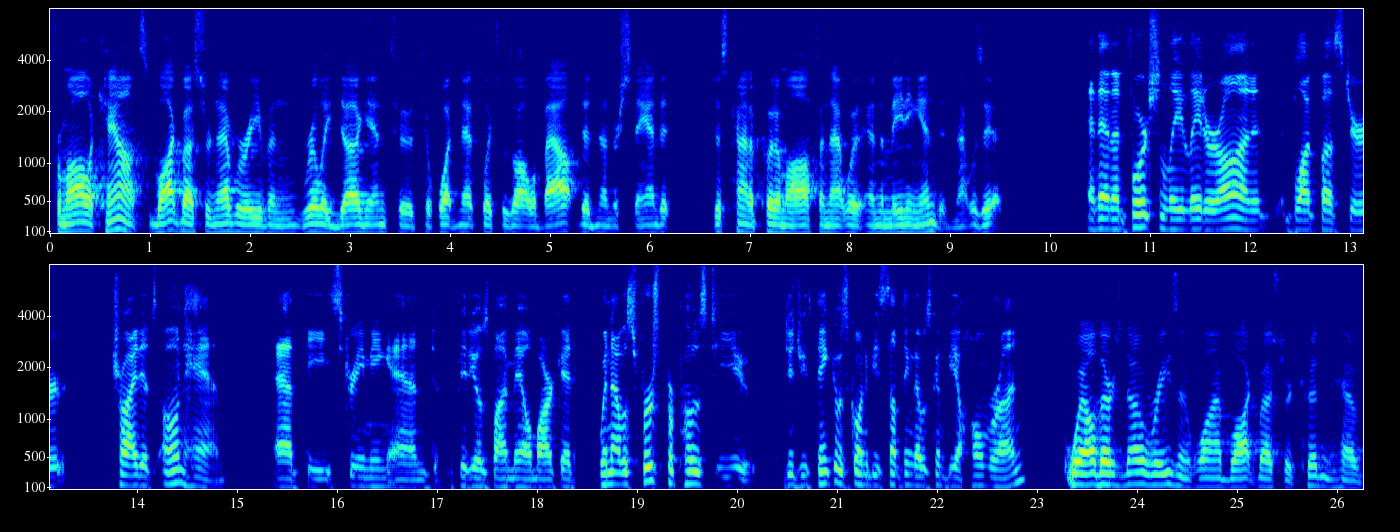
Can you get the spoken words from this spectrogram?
From all accounts, Blockbuster never even really dug into to what Netflix was all about, didn't understand it, just kind of put them off, and that was and the meeting ended, and that was it. And then unfortunately, later on, Blockbuster tried its own hand at the streaming and videos by mail market. When that was first proposed to you, did you think it was going to be something that was going to be a home run? Well, there's no reason why Blockbuster couldn't have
